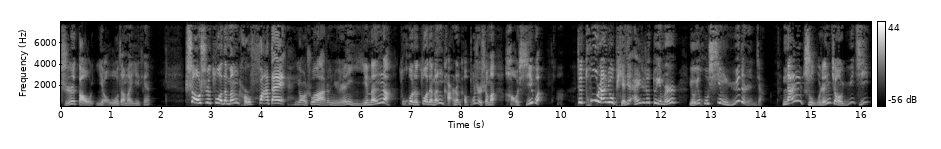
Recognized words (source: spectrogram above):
直到有这么一天。邵氏坐在门口发呆。要说啊，这女人倚门呢，或者坐在门槛上，可不是什么好习惯啊。这突然就瞥见，哎，这这对门有一户姓于的人家，男主人叫于吉，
